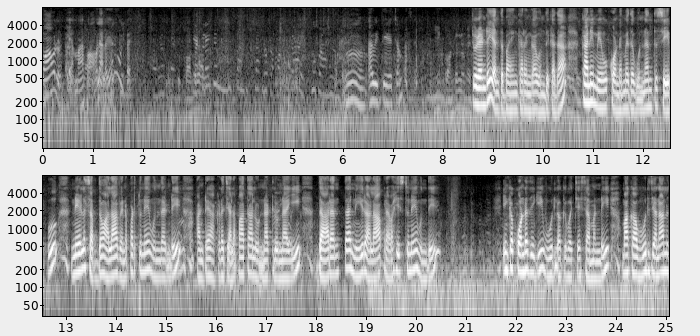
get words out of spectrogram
పాములు ఉంటాయి. అమ్మా పాములు అలాగే ఉంటాయి ఎక్కడైతే ముంగిస్ కనిపిస్తే అక్కడ ఒక పక్క ఎక్కువ పాములు ఉంటాయి ఉమ్, అవి చంపేస్తాయి. చూడండి ఎంత భయంకరంగా ఉంది కదా? కానీ మేము కొండ మీద ఉన్నంతసేపు నీళ్ళ శబ్దం అలా వినపడుతూనే ఉందండి. అంటే అక్కడ జలపాతాలు ఉన్నట్లున్నాయి. దారంతా నీరు అలా ప్రవహిస్తూనే ఉంది. ఇంకా కొండ దిగి ఊర్లోకి వచ్చేసామండి. మాకు ఆ ఊరి జనాలు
